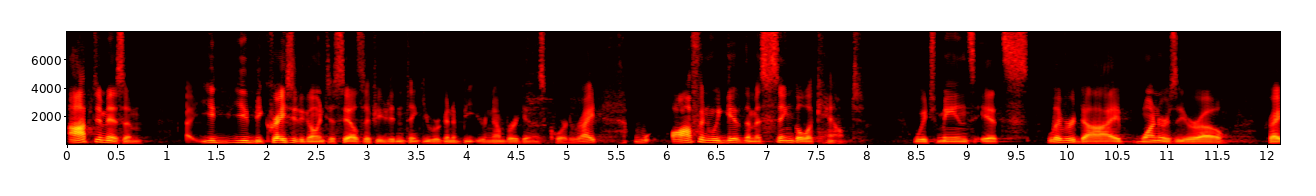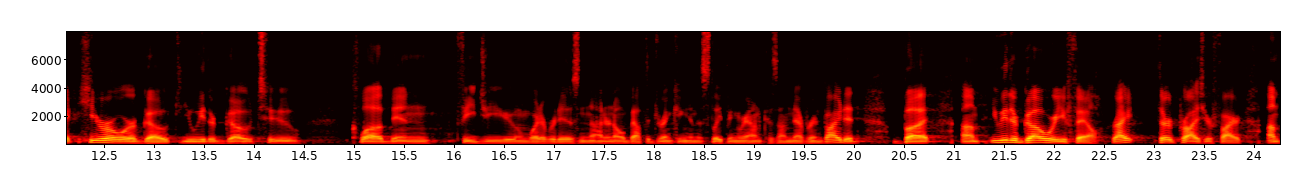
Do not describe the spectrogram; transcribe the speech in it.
optimism. You'd, you'd, be crazy to go into sales if you didn't think you were going to beat your number again this quarter, right? Often we give them a single account, which means it's live or die, one or zero, right? Hero or goat. You either go to club in Fiji and whatever it is, and I don't know about the drinking and the sleeping around because I'm never invited, but um, you either go or you fail, right? Third prize, you're fired. Um,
